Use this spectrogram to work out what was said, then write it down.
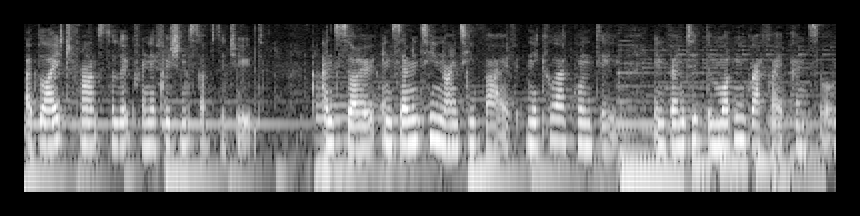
obliged France to look for an efficient substitute. And so, in 1795, Nicolas Conté invented the modern graphite pencil.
